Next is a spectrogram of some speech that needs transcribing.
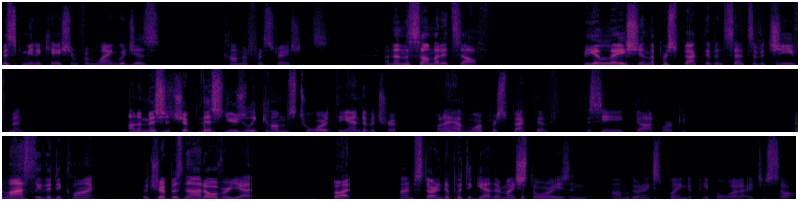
miscommunication from languages, common frustrations. And then the summit itself the elation, the perspective, and sense of achievement. On a mission trip, this usually comes toward the end of a trip when I have more perspective to see God working. And lastly, the decline. The trip is not over yet, but I'm starting to put together my stories and how I'm going to explain to people what I just saw.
